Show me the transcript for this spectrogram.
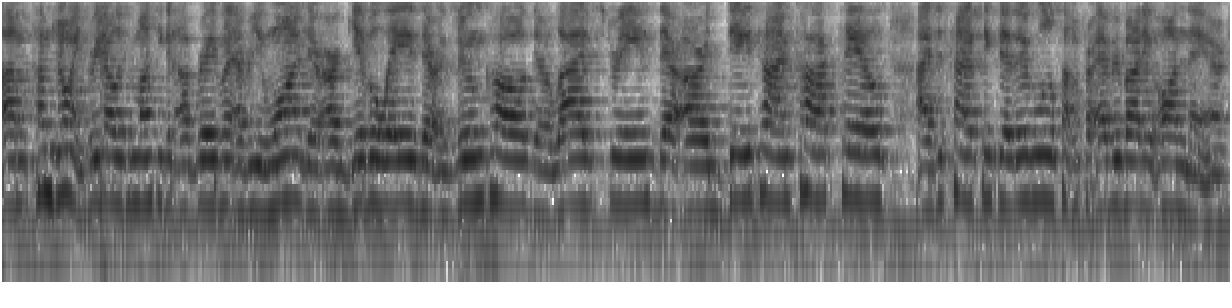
Um, come join. $3 a month. You can upgrade whenever you want. There are giveaways, there are Zoom calls, there are live streams, there are daytime cocktails. I just kind of think that there's a little something for everybody on there.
